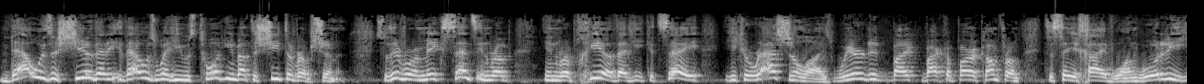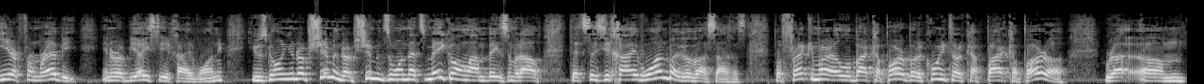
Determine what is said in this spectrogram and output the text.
that was a shir that he, that was what he was talking about the sheet of Rab Shimon. So therefore, it makes sense in Rab in Rab Chia that he could say he could rationalize where did Bar, Kapara come from to say Chayiv one. What did he hear from Rebbe in Rabbi Yaisi Chayiv one? He was going in Rab Shimon. Rab Shimon's the one that's make on Lam Beis that says Yechayiv one by Bavasachas. But Frekimar El Bar Kapara. But according to our Bar Kapara, um,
